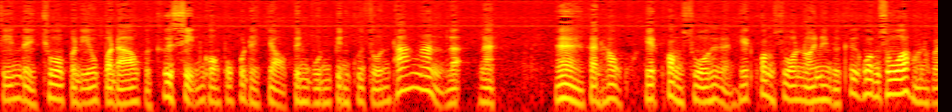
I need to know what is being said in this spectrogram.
ศีลได้ชั่วประเดียวประดาวก็คือศีลของพระพุทธเจ้าเป็นบุญเป็นกุศลทั้งนั้นละนะการเข้าเฮ็ดความซัวขึ้นกันเฮ็ดความซัวน้อยหนึ่งก็คือความซัวของเราไป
